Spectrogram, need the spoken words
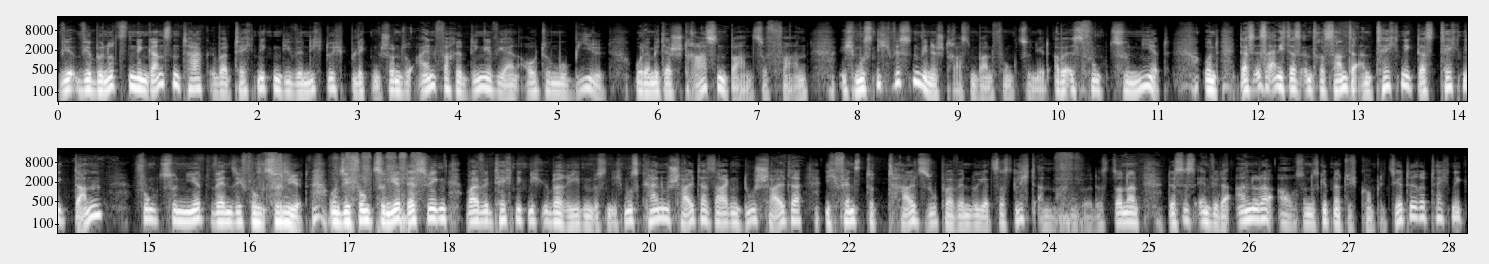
Wir, wir benutzen den ganzen Tag über Techniken, die wir nicht durchblicken. Schon so einfache Dinge wie ein Automobil oder mit der Straßenbahn zu fahren. Ich muss nicht wissen, wie eine Straßenbahn funktioniert, aber es funktioniert. Und das ist eigentlich das Interessante an Technik, dass Technik dann funktioniert, wenn sie funktioniert. Und sie funktioniert deswegen, weil wir Technik nicht überreden müssen. Ich muss keinem Schalter sagen, du Schalter, ich fände es total super, wenn du jetzt das Licht anmachen würdest, sondern das ist entweder an oder aus. Und es gibt natürlich kompliziertere Technik,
